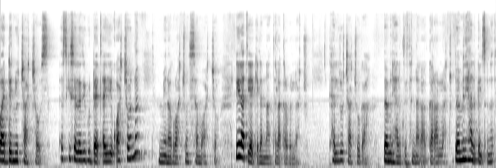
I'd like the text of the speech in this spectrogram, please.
ጓደኞቻቸውስ? እስኪ ስለዚህ ጉዳይ ጠይቋቸውና የሚነግሯቸውን ስሟቸው። ሌላ ጥያቄ ለእናንተ ላቅርብላችሁ። ከልጆቻችሁ ጋር በምን ያህል ጊዜ ትነጋገራላችሁ? በምን ያህል ግልጽነት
